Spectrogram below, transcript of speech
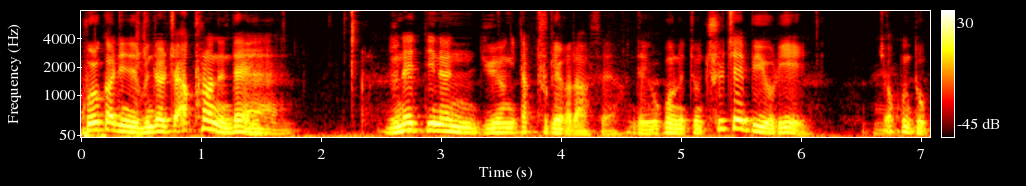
9월까지 이제 문제를 쫙 풀었는데 네. 눈에 띄는 유형이 딱 두 개가 나왔어요. 근데 요거는 좀 출제 비율이 조금 높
